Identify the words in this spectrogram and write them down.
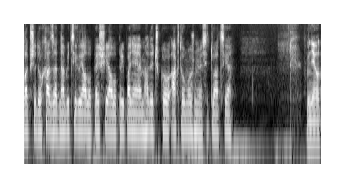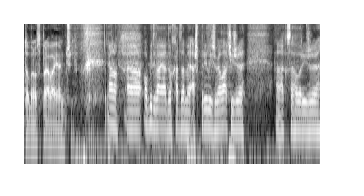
lepšie dochádzať na bicykli alebo peši, alebo prípadne aj MHD, ak to umožňuje situácia. Mne o tom rozpráva Janči. Áno, obidvaja dochádzame až príliš veľa, čiže a ako sa hovorí, že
